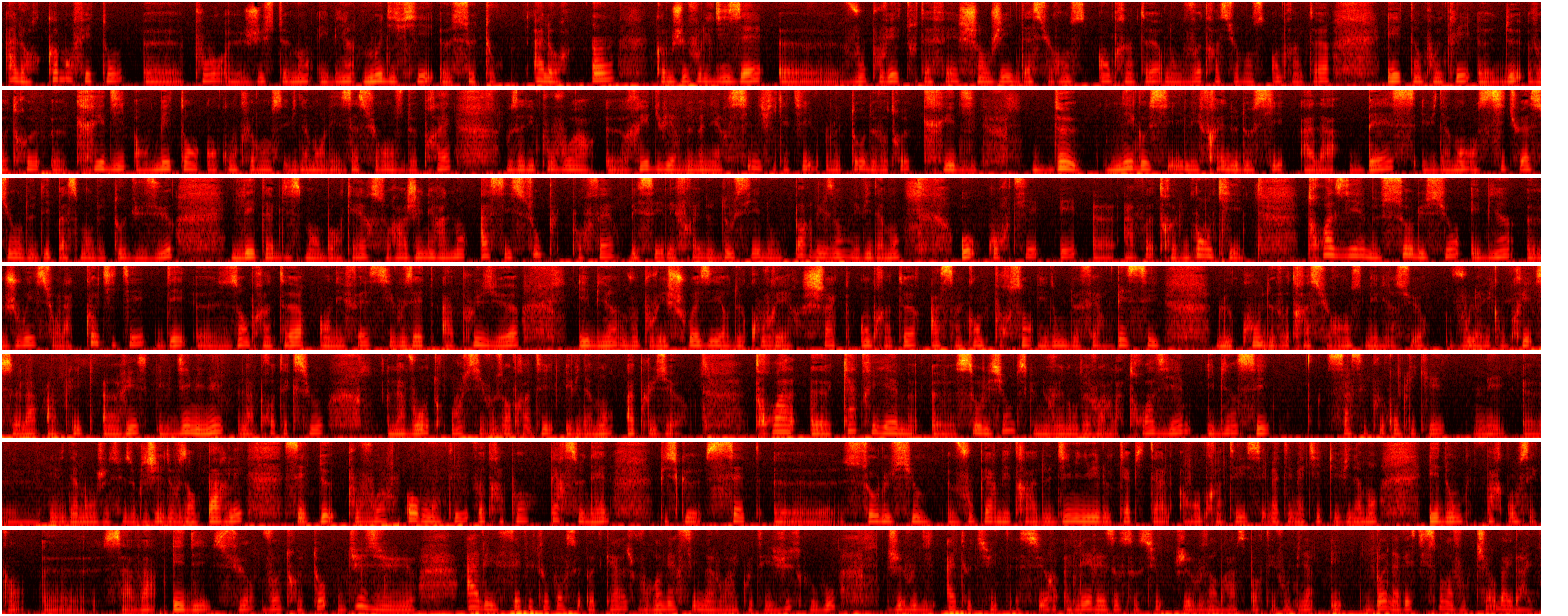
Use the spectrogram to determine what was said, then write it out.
Alors, comment fait-on euh, pour euh, justement eh bien, modifier ce taux? Alors, 1, comme je vous le disais, euh, vous pouvez tout à fait changer d'assurance emprunteur. Donc votre assurance emprunteur est un point clé euh, de votre euh, crédit. En mettant en concurrence évidemment les assurances de prêt, vous allez pouvoir réduire de manière significative le taux de votre crédit. 2. Négocier les frais de dossier à la baisse, évidemment en situation de dépassement de taux d'usure. L'établissement bancaire sera généralement assez souple pour faire baisser les frais de dossier. Donc parlez-en évidemment au courtier et euh, à votre banquier. Troisième solution, eh bien, euh, jouer sur la quotité des euh, emprunteurs. En effet, si vous êtes à plusieurs, eh bien, vous pouvez choisir de couvrir chaque emprunteur à 50% et donc de faire baisser le coût de votre assurance. Mais bien sûr, vous l'avez compris, cela implique un risque et diminue la protection, la vôtre, ou si vous empruntez évidemment à plusieurs. Euh, quatrième euh, solution, puisque nous venons de voir la troisième, eh bien c'est, ça c'est plus compliqué, mais euh, évidemment je suis obligée de vous en parler, c'est de pouvoir augmenter votre apport personnel, puisque cette solution vous permettra de diminuer le capital à emprunter, c'est mathématique évidemment, et donc par conséquent ça va aider sur votre taux d'usure. Allez, c'était tout pour ce podcast. Je vous remercie de m'avoir écouté jusqu'au bout. Je vous dis à tout de suite sur les réseaux sociaux. Je vous embrasse, portez-vous bien et bon investissement à vous. Ciao, bye bye.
